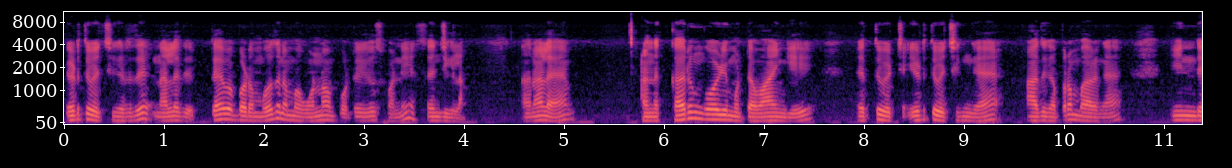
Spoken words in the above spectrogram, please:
எடுத்து வச்சுக்கிறது நல்லது. தேவைப்படும் போது நம்ம ஒன்றா போட்டு யூஸ் பண்ணி செஞ்சுக்கலாம். அதனால் அந்த கருங்கோழி முட்டை வாங்கி எடுத்து வச்சு எடுத்து வச்சுக்கோங்க. அதுக்கப்புறம் பாருங்கள் இந்த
